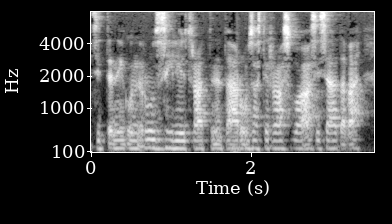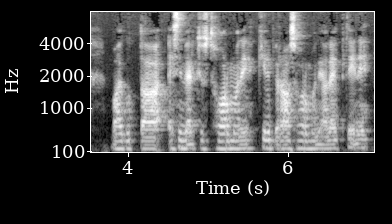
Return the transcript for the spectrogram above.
sitten niin kuin runsas hiilihydraattinen tai runsaasti rasvaa sisältävä vaikuttaa esimerkiksi just hormoni, kilpiraushormoni ja leptiini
